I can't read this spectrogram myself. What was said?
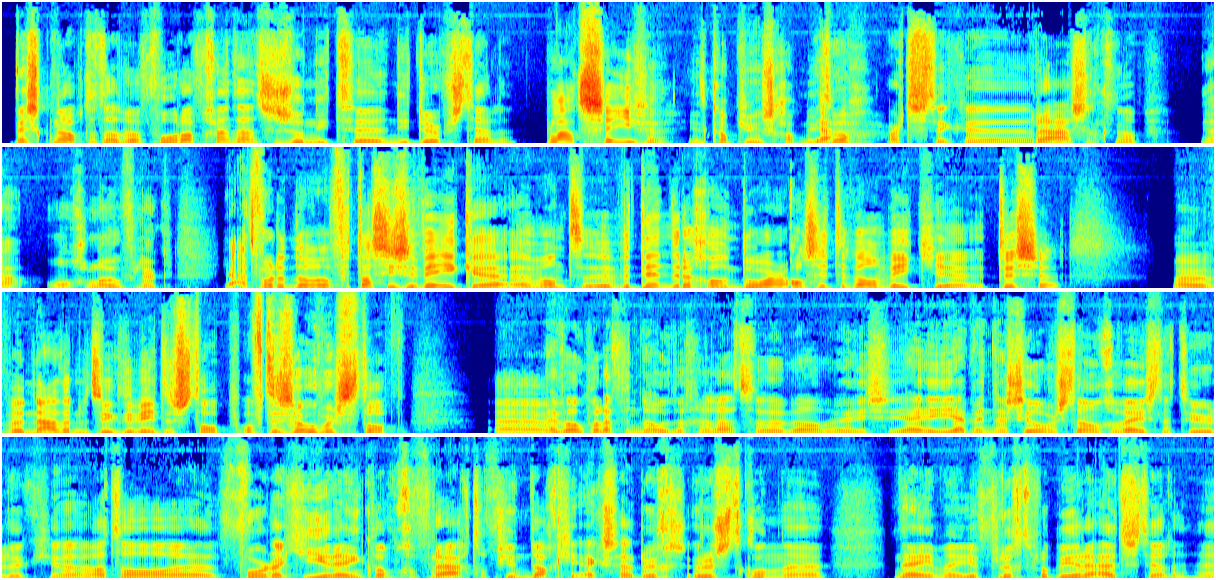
best knap. Dat hadden we voorafgaand aan het seizoen niet, eh, niet durven stellen. Plaats 7 in het kampioenschap nu, ja, toch? hartstikke razend knap. Ja, ongelooflijk. Ja, het worden fantastische weken, want eh, we denderen gewoon door. Al zit er wel een weekje tussen. Maar we- we naderen natuurlijk de winterstop, of de zomerstop. Eh, hebben we ook wel even nodig, hè? laten we wel wezen. Jij, jij bent naar Silverstone geweest natuurlijk. Je had al eh, voordat je hierheen kwam gevraagd of je een dagje extra rust, rust kon eh, nemen. Je vlucht proberen uit te stellen. Hè?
